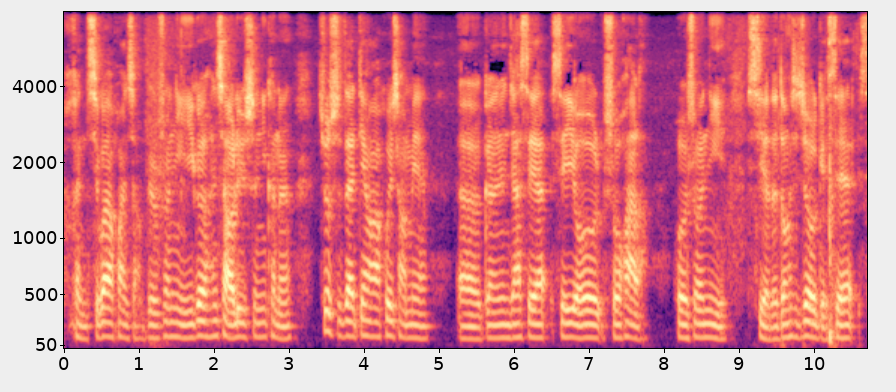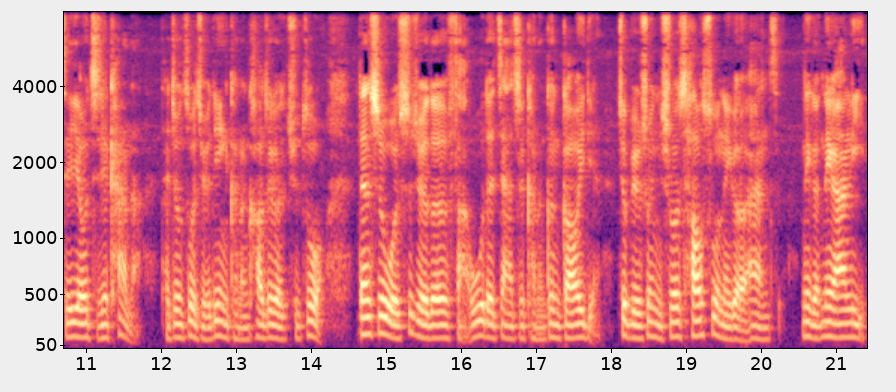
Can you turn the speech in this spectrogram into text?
很奇怪的幻想，比如说你一个很小的律师，你可能就是在电话会上面，呃，跟人家 C C E O 说话了，或者说你写的东西就是给 C C E O 直接看的。就做决定，可能靠这个去做，但是我是觉得法务的价值可能更高一点。就比如说你说超速那个案子，那个那个案例，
